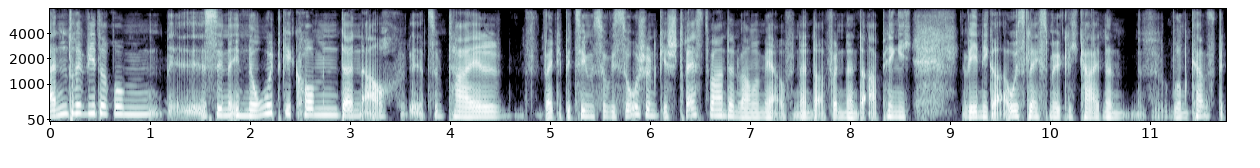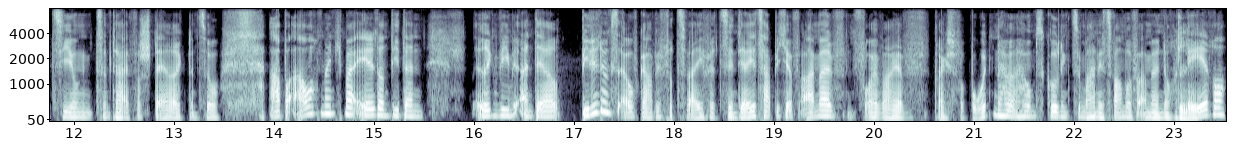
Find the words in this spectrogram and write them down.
Andere wiederum äh, sind in Not gekommen, dann auch äh, zum Teil, weil die Beziehungen sowieso schon gestresst waren, dann waren wir mehr aufeinander, voneinander abhängig, weniger Ausgleichsmöglichkeiten, dann wurden Kampfbeziehungen zum Teil verstärkt und so. Aber auch manchmal Eltern, die dann irgendwie an der Bildungsaufgabe verzweifelt sind. Ja, jetzt habe ich auf einmal, vorher war ja praktisch verboten, Homeschooling zu machen, jetzt waren wir auf einmal noch Lehrer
